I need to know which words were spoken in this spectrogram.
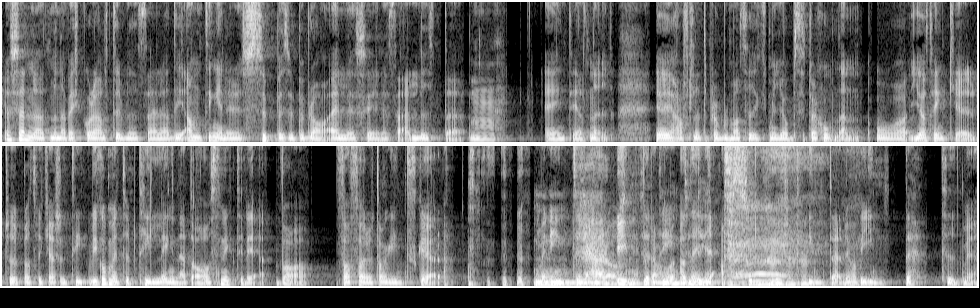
Jag känner att mina veckor alltid blir så här, det är antingen är det super, super bra eller så är det så här lite, mm, jag är inte helt nöjd. Jag har ju haft lite problematik med jobbsituationen och jag tänker typ att vi kanske, till, vi kommer typ tillägna ett avsnitt till det, vad, vad företag inte ska göra. Men inte det här avsnittet, Inte det är de, inte nej, ditt. absolut inte. Det har vi inte tid med.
